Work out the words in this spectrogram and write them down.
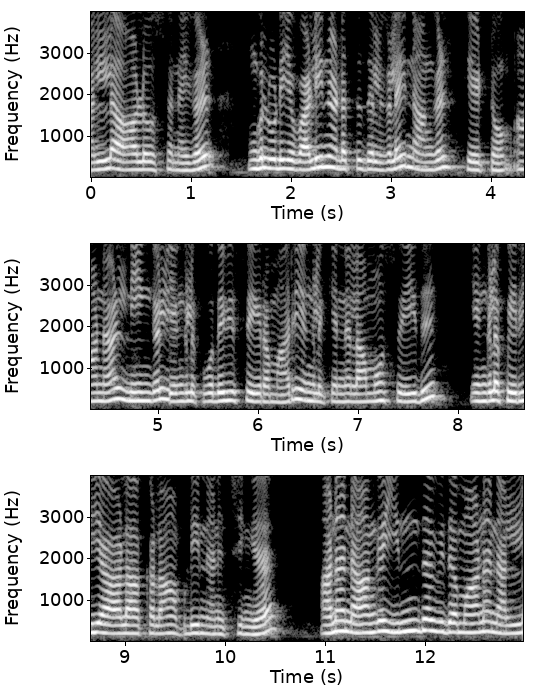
நல்ல ஆலோசனைகள் உங்களுடைய வழிநடத்துதல்களை நாங்கள் கேட்டோம். ஆனால் நீங்கள் எங்களுக்கு உதவி செய்கிற மாதிரி எங்களுக்கு என்னெல்லாமோ செய்து எங்களை பெரிய ஆளாக்கலாம் அப்படின்னு நினச்சிங்க. ஆனால் நாங்கள் இந்த விதமான நல்ல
